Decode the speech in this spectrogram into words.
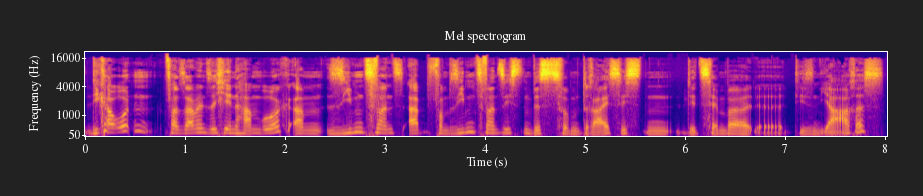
Die Chaoten versammeln sich in Hamburg am 27, ab vom 27. bis zum 30. Dezember äh, diesen Jahres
